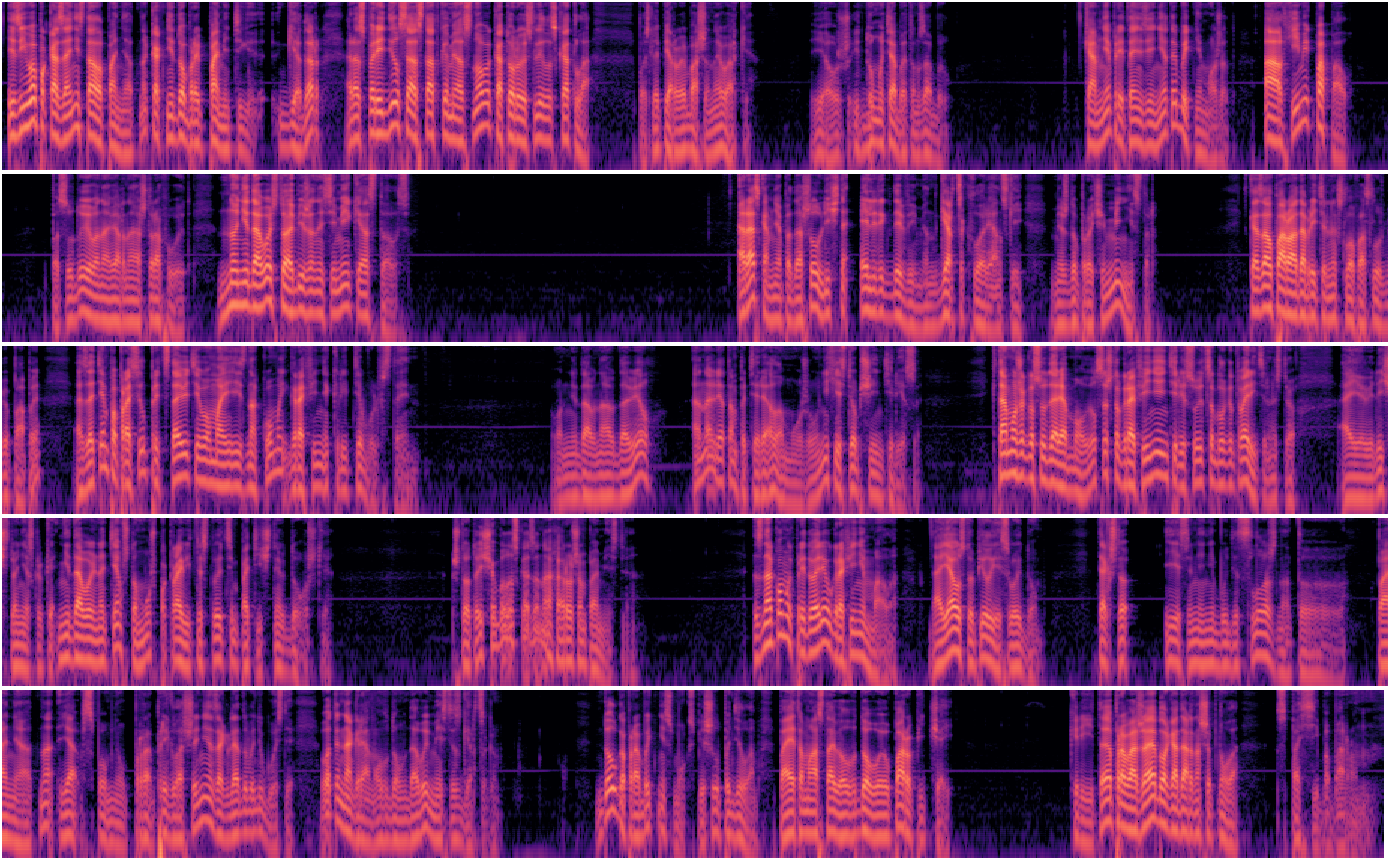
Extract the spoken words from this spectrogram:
Из его показаний стало понятно, как недоброй памяти Гедер распорядился остатками основы, которую слил из котла после первой башенной варки. Я уж и думать об этом забыл. Ко мне претензий нет и быть не может. А алхимик попал. По суду его, наверное, оштрафуют. Но недовольство обиженной семейки осталось. Раз ко мне подошел лично Эльрик де Вимен, герцог флорианский, между прочим, министр сказал пару одобрительных слов о службе папы, а затем попросил представить его моей знакомой графине Крите Вульфстейн. Он недавно овдовел, она летом потеряла мужа, у них есть общие интересы. К тому же государь обмолвился, что графиня интересуется благотворительностью, а ее величество несколько недовольно тем, что муж покровительствует симпатичной вдовушке. Что-то еще было сказано о хорошем поместье. Знакомых при дворе у графини мало, а я уступил ей свой дом. Так что, если мне не будет сложно, то... Понятно, я вспомнил про приглашение заглядывать в гости. Вот и нагрянул в дом вдовы вместе с герцогом. Долго пробыть не смог, спешил по делам, поэтому оставил вдовую пару пить чай. Крита, провожая, благодарно шепнула. «Спасибо, барон».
